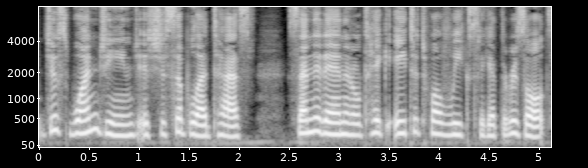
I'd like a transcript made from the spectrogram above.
Just one gene. It's just a blood test. Send it in. It'll take eight to 12 weeks to get the results,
